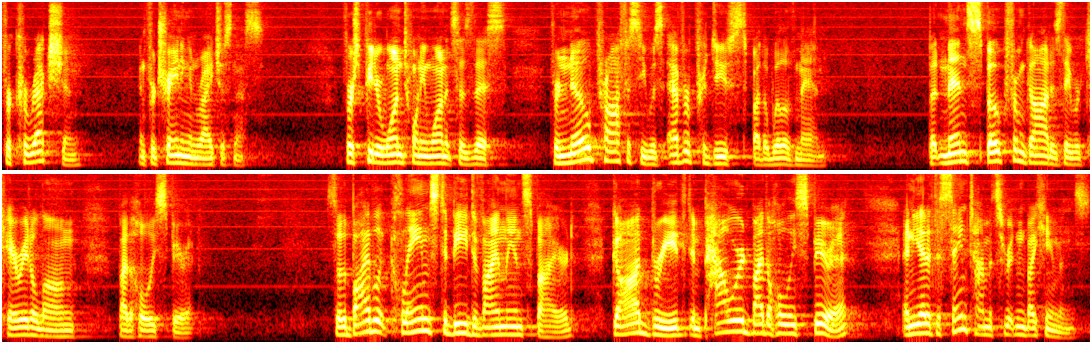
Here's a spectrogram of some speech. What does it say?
for correction, and for training in righteousness 1 Peter 1:21 it says this, "For no prophecy was ever produced by the will of man, but men spoke from God as they were carried along by the Holy Spirit." So the Bible claims to be divinely inspired, God breathed, empowered by the Holy Spirit, and yet at the same time it's written by humans.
